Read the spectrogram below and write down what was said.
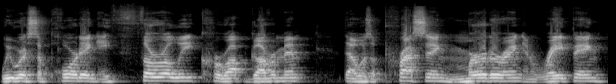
we were supporting a thoroughly corrupt government that was oppressing, murdering, and raping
